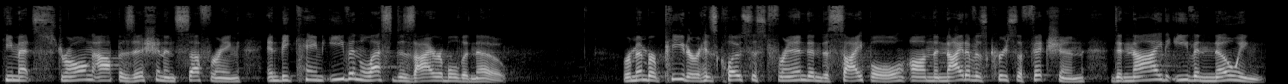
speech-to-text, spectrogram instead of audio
he met strong opposition and suffering and became even less desirable to know. Remember, Peter, his closest friend and disciple, on the night of his crucifixion, denied even knowing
